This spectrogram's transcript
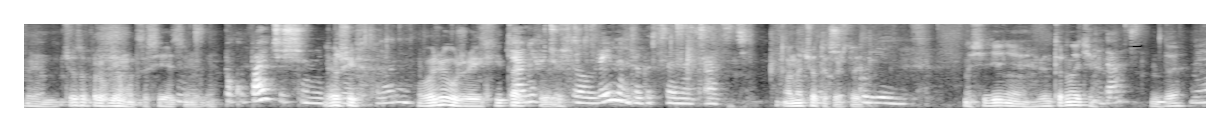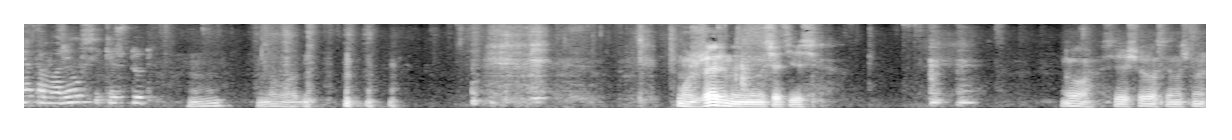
Блин, что за проблема-то с яйцами? Покупай чищенные, Я ж их ладно? Варю уже их и Я так. не хочу свое время драгоценное тратить. А на что на ты хочешь тратить? На сидение в интернете? Да. Да. Меня там рилсики ждут. Мгм. Ну ладно. Может, жареные не начать есть? О, в следующий раз я начну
